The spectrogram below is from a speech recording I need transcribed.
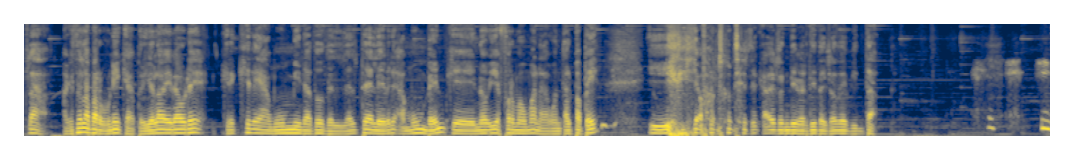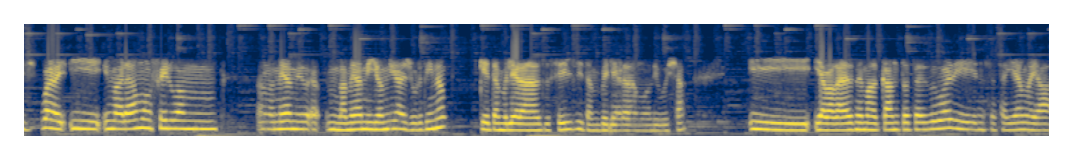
Clar, aquesta és la part bonica, però jo la vaig veure, crec que era amb un mirador del Delta de l'Ebre, amb un vent que no havia forma humana d'aguantar el paper, i llavors no sé si acaba sent divertit això de pintar. Sí, sí. bueno, i, i m'agrada molt fer-ho amb, amb, la meva, amb la meva millor amiga Jordina, que també li agraden els ocells i també li agrada molt dibuixar. I, i a vegades anem al camp totes dues i ens asseiem allà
